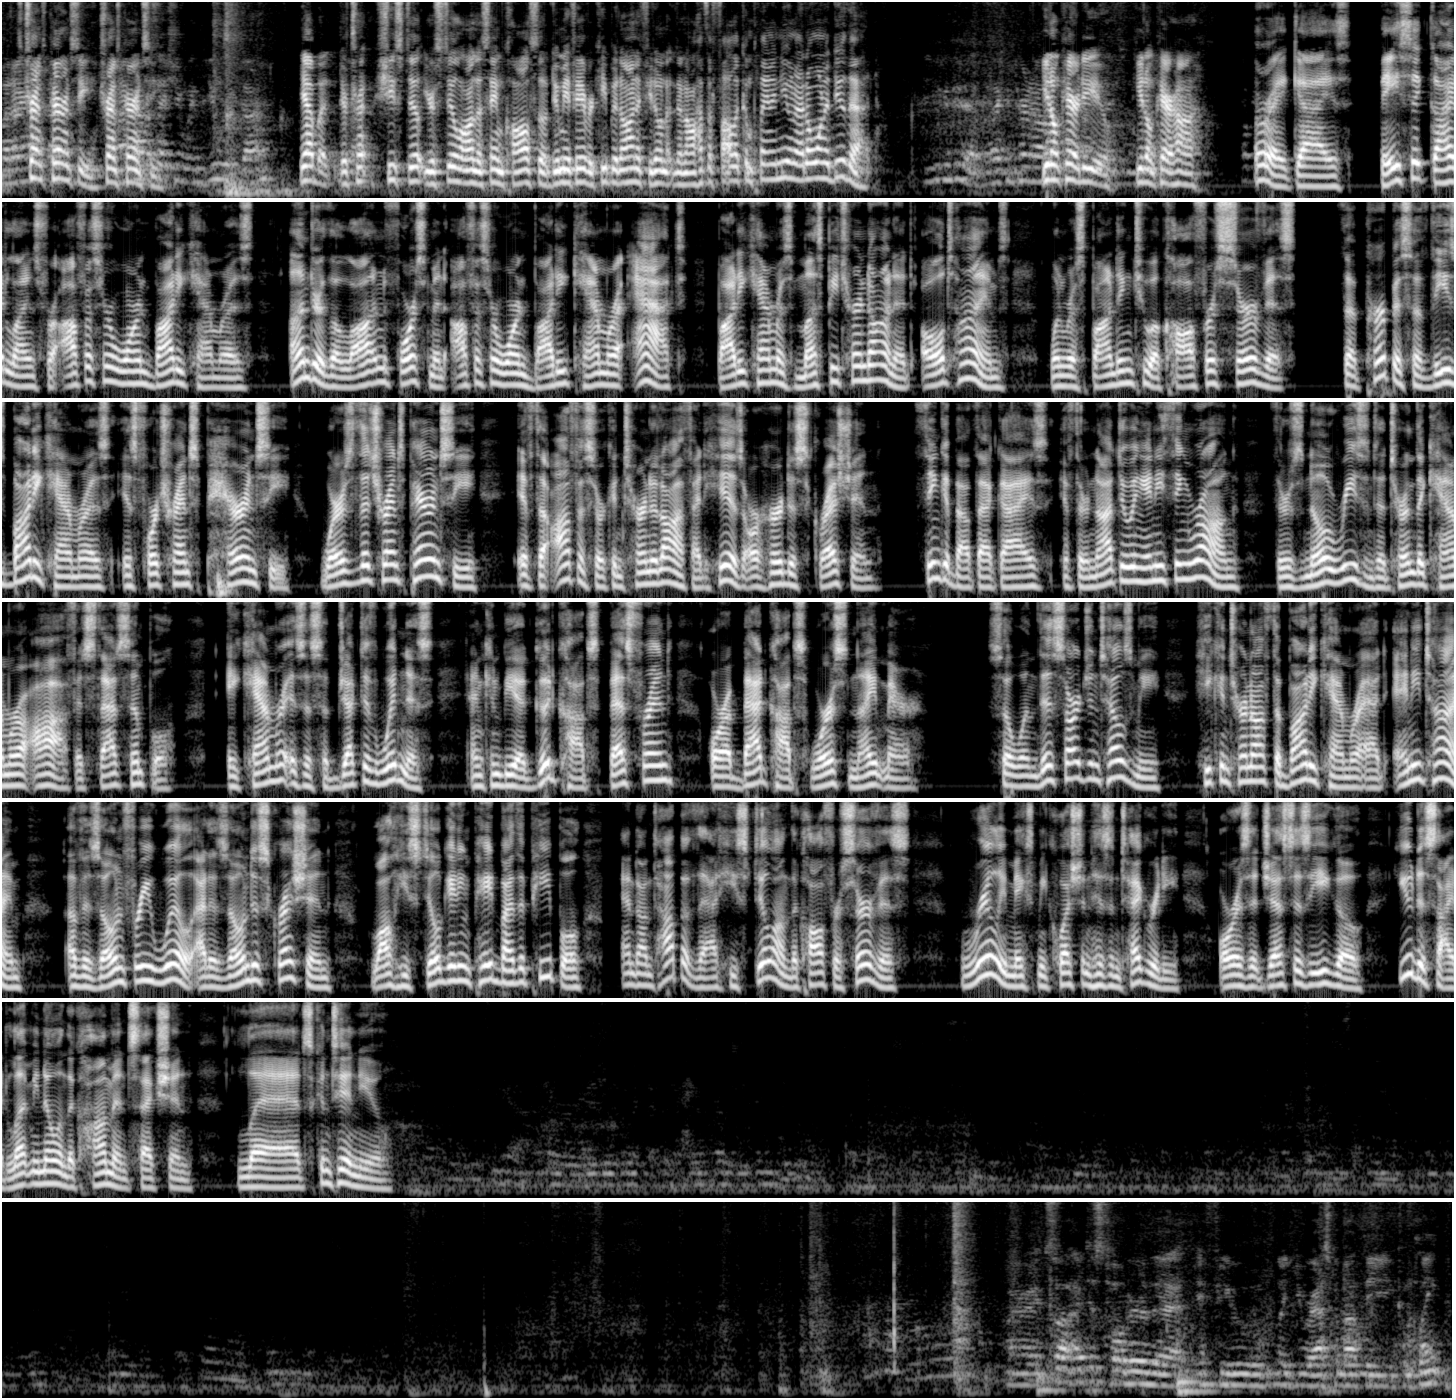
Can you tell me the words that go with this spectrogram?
But I- transparency, my transparency. conversation with you is done. Yeah, but they're trying. She's still. You're still on the same call. So do me a favor. Keep it on. If you don't, then I'll have to file a complaint on you, and I don't want to do that. You can do that, but I can turn it off. You don't care, do you? You don't care, huh? All right, guys. Basic guidelines for officer worn body cameras under the Law Enforcement Officer Worn Body Camera Act. Body cameras must be turned on at all times when responding to a call for service. The purpose of these body cameras is for transparency. Where's the transparency if the officer can turn it off at his or her discretion? Think about that, guys. If they're not doing anything wrong, there's no reason to turn the camera off. It's that simple. A camera is a subjective witness and can be a good cop's best friend or a bad cop's worst nightmare. So when this sergeant tells me he can turn off the body camera at any time of his own free will at his own discretion while he's still getting paid by the people, and on top of that, he's still on the call for service, really makes me question his integrity. Or is it just his ego? You decide. Let me know in the comment section. Let's continue. All right, so I just told her that if you, like you were asking about the complaint,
